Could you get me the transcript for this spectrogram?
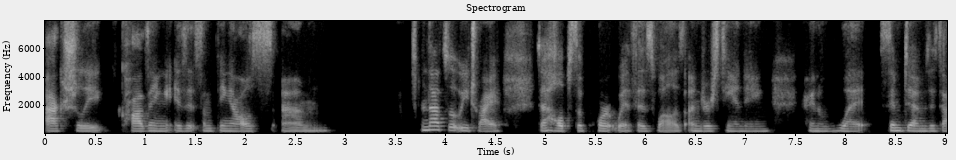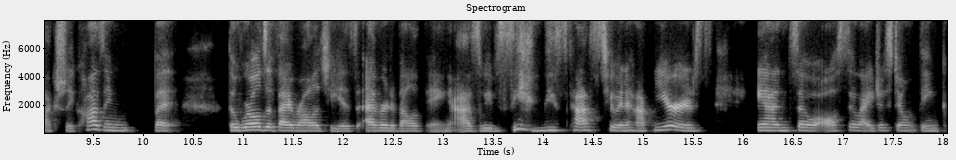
actually causing? Is it something else? Um, and that's what we try to help support with as well as understanding kind of what symptoms it's actually causing. But the world of virology is ever developing as we've seen these past two and a half years. And so also, I just don't think,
